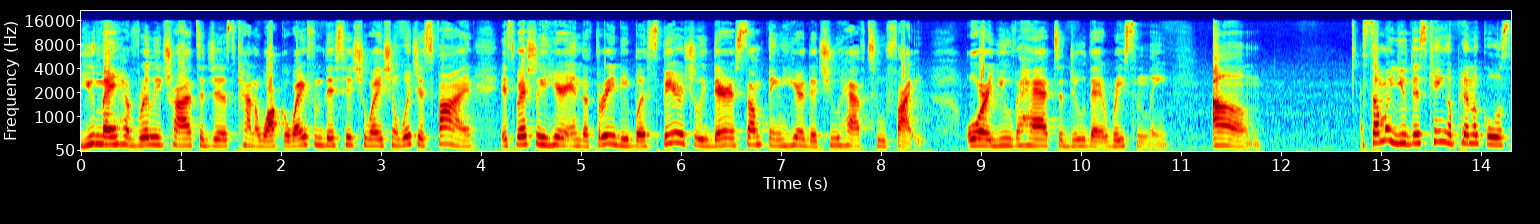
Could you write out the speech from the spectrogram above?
you may have really tried to just kind of walk away from this situation, which is fine, especially here in the 3D. But spiritually, there is something here that you have to fight, or you've had to do that recently. Um, some of you, this King of Pentacles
